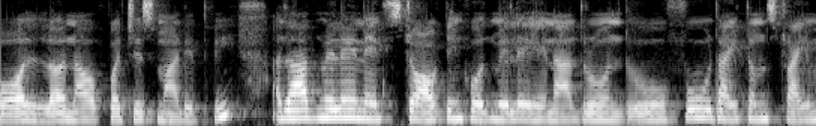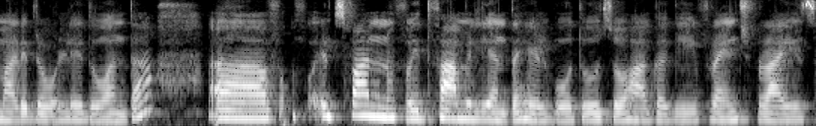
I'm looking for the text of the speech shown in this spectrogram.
ಬಾಲ್ ನಾವು ಪರ್ಚೇಸ್ ಮಾಡಿದ್ವಿ. ಅದಾದಮೇಲೆ ನೆಕ್ಸ್ಟ್ ಔಟಿಂಗ್ ಹೋದ್ಮೇಲೆ ಏನಾದರೂ ಒಂದು ಫುಡ್ ಐಟಮ್ಸ್ ಟ್ರೈ ಮಾಡಿದರೆ ಒಳ್ಳೆಯದು ಅಂತ ಇಟ್ಸ್ ಫನ್ ವಿತ್ ಫ್ಯಾಮಿಲಿ ಅಂತ ಹೇಳ್ಬೋದು. ಸೊ ಹಾಗಾಗಿ ಫ್ರೆಂಚ್ ಫ್ರೈಸ್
